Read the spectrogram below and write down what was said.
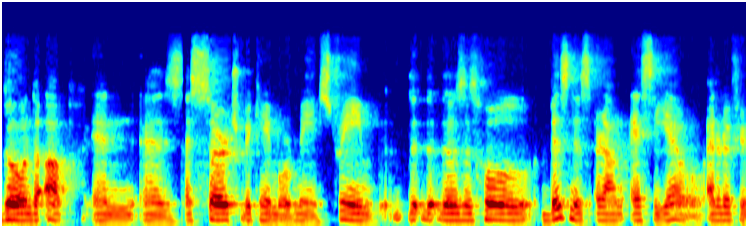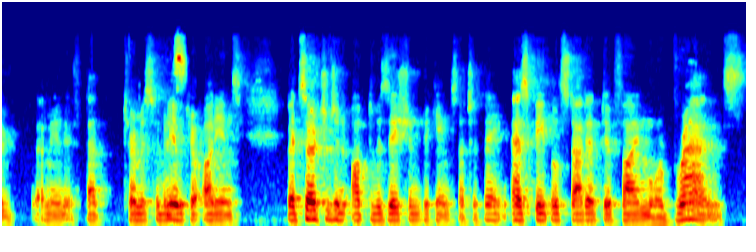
go on the up and as, as search became more mainstream th- th- there was this whole business around seo i don't know if you're i mean if that term is familiar yes. with your audience but search engine optimization became such a thing. As people started to find more brands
